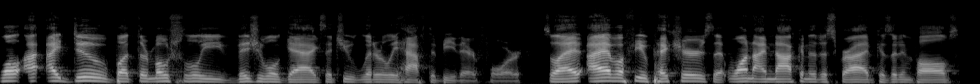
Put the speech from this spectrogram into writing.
Well, I, I do, but they're mostly visual gags that you literally have to be there for. So I, I have a few pictures that one I'm not going to describe because it involves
